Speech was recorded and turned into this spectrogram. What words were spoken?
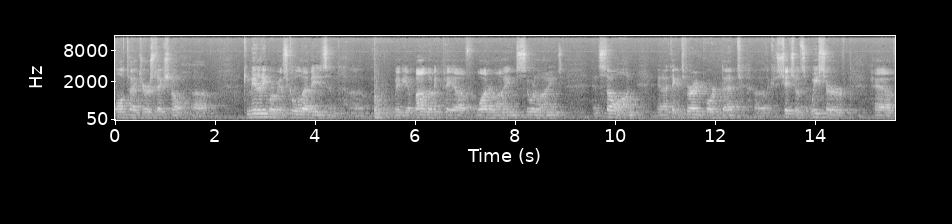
multi-jurisdictional uh, community where we have school levies and uh, maybe a bond levy to pay off water lines, sewer lines, and so on. And I think it's very important that uh, the constituents that we serve have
